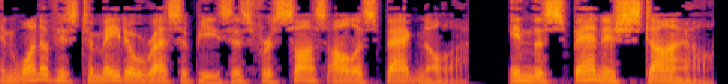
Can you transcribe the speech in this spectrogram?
and one of his tomato recipes is for sauce alla spagnola, in the Spanish style.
